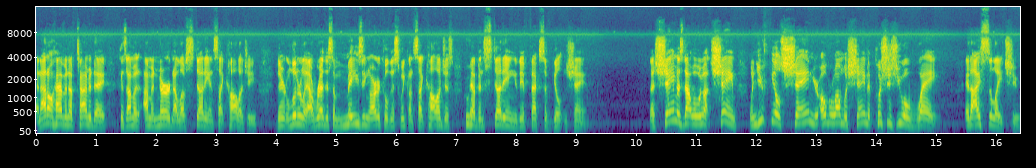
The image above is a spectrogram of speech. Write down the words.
And I don't have enough time today because I'm a, I'm a nerd and I love studying psychology. There literally, I read this amazing article this week on psychologists who have been studying the effects of guilt and shame. That shame is not what we want. Shame, when you feel shame, you're overwhelmed with shame, it pushes you away. It isolates you.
